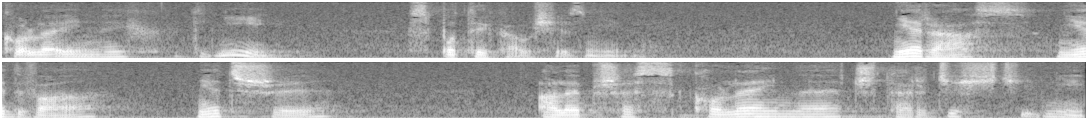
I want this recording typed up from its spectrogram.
kolejnych dni spotykał się z nimi. Nie raz, nie dwa, nie trzy, ale przez kolejne czterdzieści dni.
